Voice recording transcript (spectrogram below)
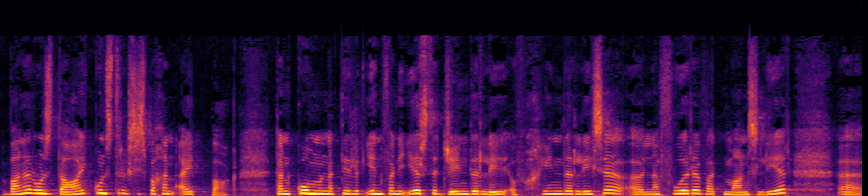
wanneer ons daai konstruksies begin uitpak, dan kom natuurlik een van die eerste gender of genderlesse uh, na vore wat mans leer, uh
